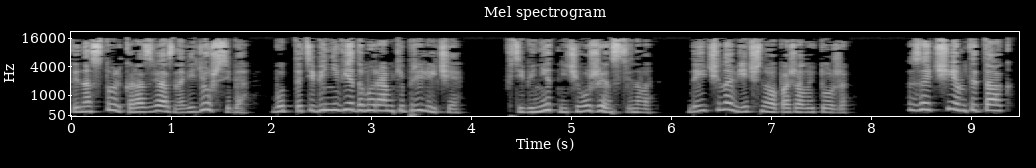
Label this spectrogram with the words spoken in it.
«Ты настолько развязно ведешь себя, будто тебе неведомы рамки приличия. В тебе нет ничего женственного, да и человечного, пожалуй, тоже. Зачем ты так?»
